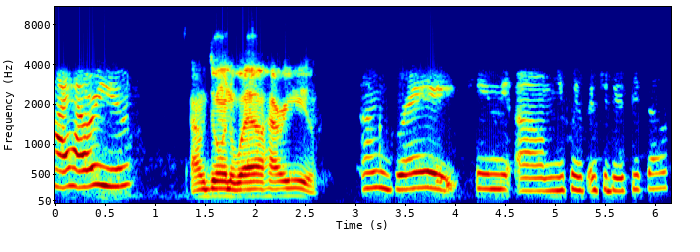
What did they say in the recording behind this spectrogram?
Hi, how are you? I'm doing well. How are you? I'm great. Can um, you please introduce yourself?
